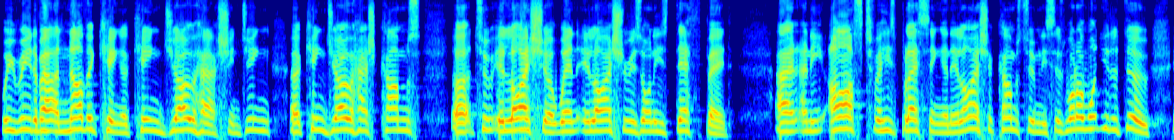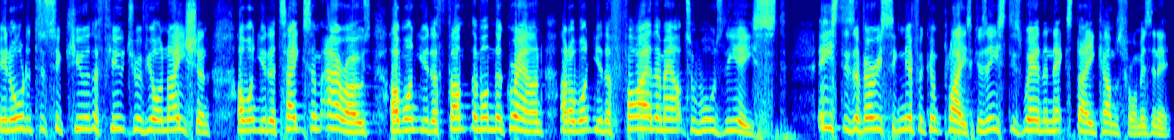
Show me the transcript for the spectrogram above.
we read about another king, a king Joash. And King, uh, king Joash comes uh, to Elisha when Elisha is on his deathbed and, and he asks for his blessing. And Elisha comes to him and he says, What I want you to do in order to secure the future of your nation, I want you to take some arrows, I want you to thump them on the ground, and I want you to fire them out towards the east. East is a very significant place because east is where the next day comes from, isn't it?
